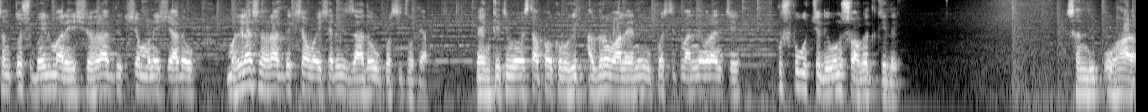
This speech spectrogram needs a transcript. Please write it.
संतोष बैलमारे शहराध्यक्ष मनेश यादव महिला शहराध्यक्षा वैशाली जाधव उपस्थित होत्या. बँकेचे व्यवस्थापक रोहित अग्रवाल यांनी उपस्थित मान्यवरांचे पुष्पगुच्छ देऊन स्वागत केले. संदीप ओहाळ.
